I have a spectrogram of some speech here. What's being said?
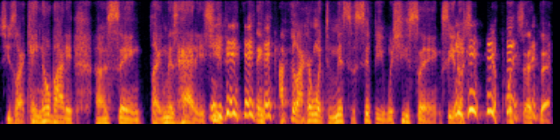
She's like, hey, nobody uh, sing like Miss Hattie. She, I feel like I went to Mississippi when she sings. You know, she said that.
